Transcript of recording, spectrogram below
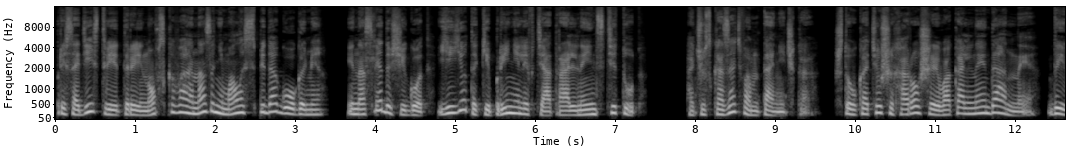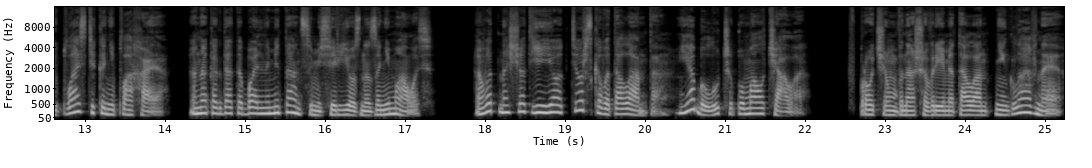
при содействии Троиновского она занималась с педагогами, и на следующий год ее таки приняли в театральный институт. Хочу сказать вам, Танечка, что у Катюши хорошие вокальные данные, да и пластика неплохая. Она когда-то бальными танцами серьезно занималась. А вот насчет ее актерского таланта я бы лучше помолчала. Впрочем, в наше время талант не главное.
